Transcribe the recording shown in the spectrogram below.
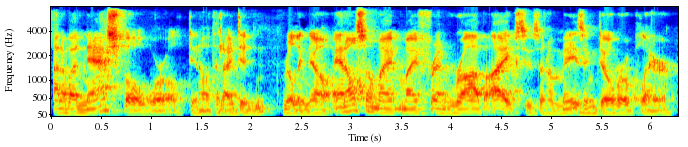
kind of a Nashville world, you know, that I didn't really know. And also my, my friend Rob Ickes, who's an amazing dobro player,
